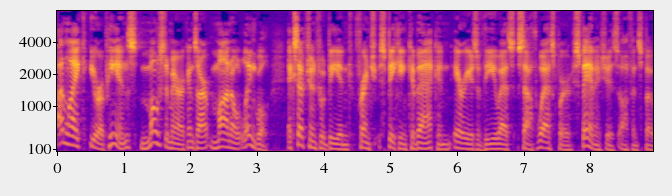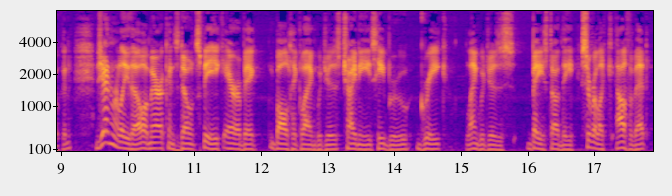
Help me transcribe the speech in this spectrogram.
Unlike Europeans, most Americans are monolingual. Exceptions would be in French speaking Quebec and areas of the U.S. Southwest where Spanish is often spoken. Generally, though, Americans don't speak Arabic, Baltic languages, Chinese, Hebrew, Greek, languages based on the Cyrillic alphabet,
